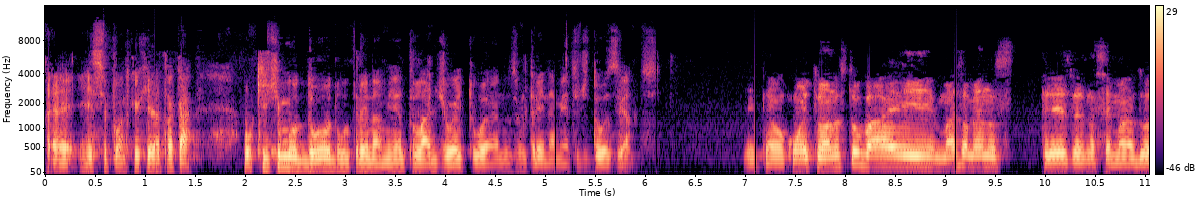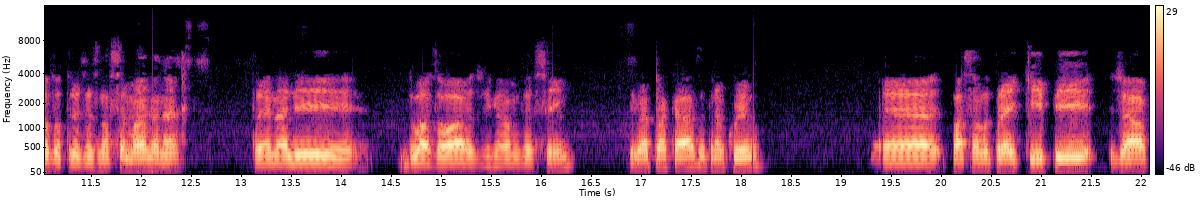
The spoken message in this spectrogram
É esse ponto que eu queria tocar. O que, que mudou de um treinamento lá de 8 anos e um treinamento de 12 anos? Então, com 8 anos tu vai mais ou menos três vezes na semana, duas ou três vezes na semana, né? Treina ali duas horas, digamos assim, e vai para casa tranquilo. É, passando para a equipe já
